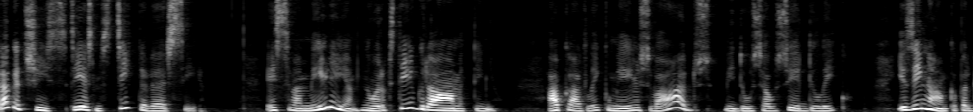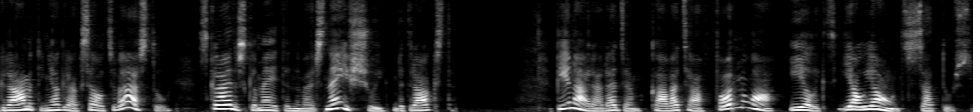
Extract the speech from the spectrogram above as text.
Tagad šīs dziesmas cita versija. Es savam mīļajam norakstīju grāmatiņu, apkārt liku mīļus vārdus, vidū savu sirdi liku. Ja zinām, ka par grāmatiņu agrāk sauca vēstuli, skaidrs, ka meitene vairs neizšuj, bet raksta. Piemērā redzam, kā vecā formulā ielikts jau jauns saturs.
